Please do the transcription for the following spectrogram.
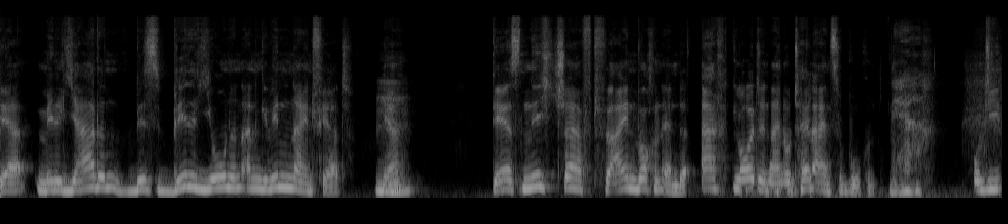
der Milliarden bis Billionen an Gewinnen einfährt, Mhm. ja, der es nicht schafft, für ein Wochenende acht Leute in ein Hotel einzubuchen Ja. und die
